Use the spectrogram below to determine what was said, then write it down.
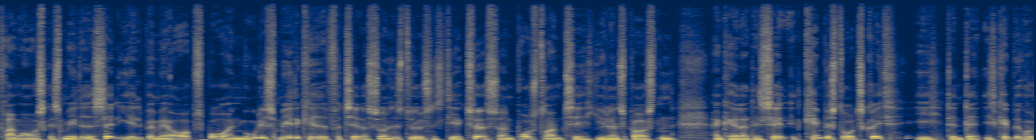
Fremover skal smittede selv hjælpe med at opspore en mulig smittekæde, fortæller Sundhedsstyrelsens direktør Søren Brostrøm til Jyllandsposten. Han kalder det selv et kæmpestort skridt i den, et kæmpe,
